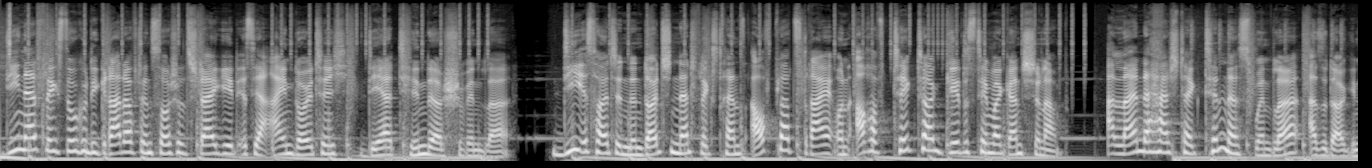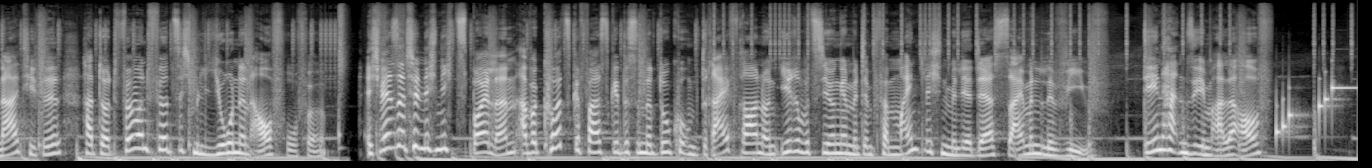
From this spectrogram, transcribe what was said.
Die Netflix-Doku, die gerade auf den Socials steil geht, ist ja eindeutig der Tinder-Schwindler. Die ist heute in den deutschen Netflix-Trends auf Platz 3 und auch auf TikTok geht das Thema ganz schön ab. Allein der Hashtag Tinder-Swindler, also der Originaltitel, hat dort 45 Millionen Aufrufe. Ich will es natürlich nicht spoilern, aber kurz gefasst geht es in der Doku um drei Frauen und ihre Beziehungen mit dem vermeintlichen Milliardär Simon Leviev. Den hatten sie eben alle auf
